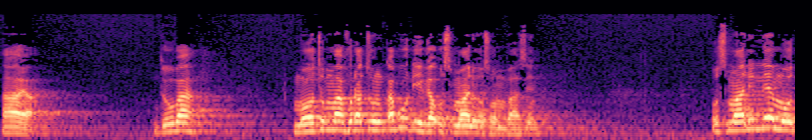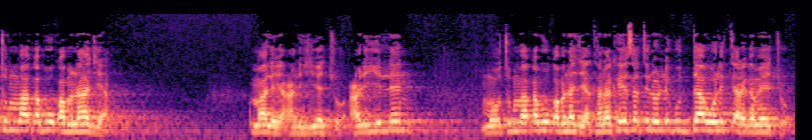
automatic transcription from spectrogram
Haya duuba. Mootummaa fudhatuu qabu dhiiga usmaanii osoo hin baasin. Usmaanillee mootummaa qabuu qabnaa ji'a. Malee aliyyi jechuu aliyyilleen mootummaa qabuu qabna jea tana keessatti lolli guddaa walitti argame jechuudha.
